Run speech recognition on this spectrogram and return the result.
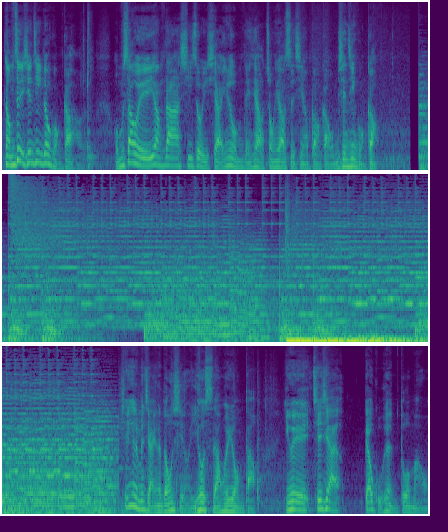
那我们这里先进一段广告好了。我们稍微让大家吸收一下，因为我们等一下有重要事情要报告。我们先进广告。先跟你们讲一个东西哦，以后时常会用到，因为接下来标股会很多嘛哦。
